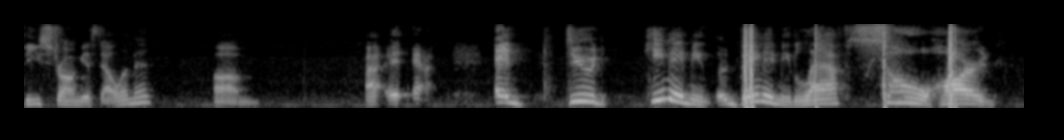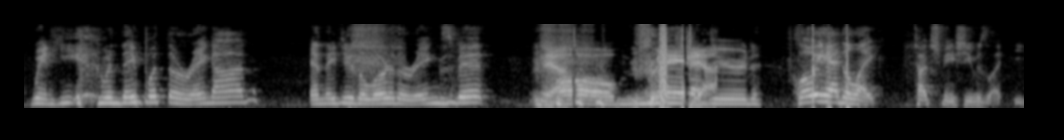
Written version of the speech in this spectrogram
the strongest element. Um, I, it, and dude, he made me, they made me laugh so hard when he when they put the ring on and they do the Lord of the Rings bit. Yeah. Oh man, Yeah. dude. Chloe had to like touch me. She was like, "You-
